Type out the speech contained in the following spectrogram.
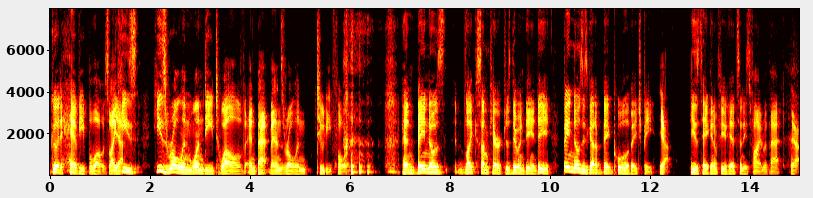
good heavy blows. Like Yeah. he's he's rolling 1d12 and Batman's rolling 2d4. and Bane knows, like some characters do in D and D, Bane knows he's got a big pool of HP. yeah. He's taken a few hits and he's fine with that. Yeah.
